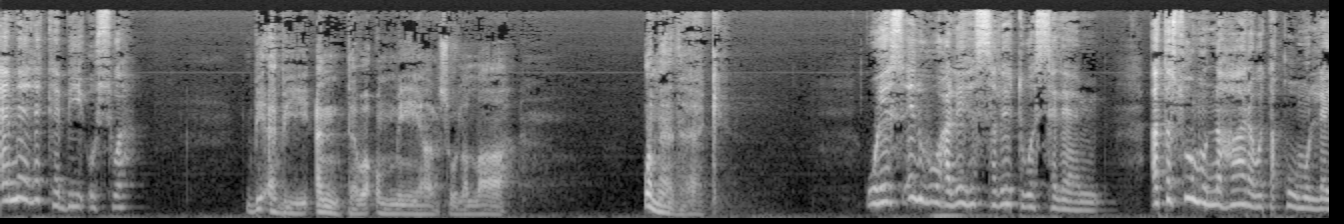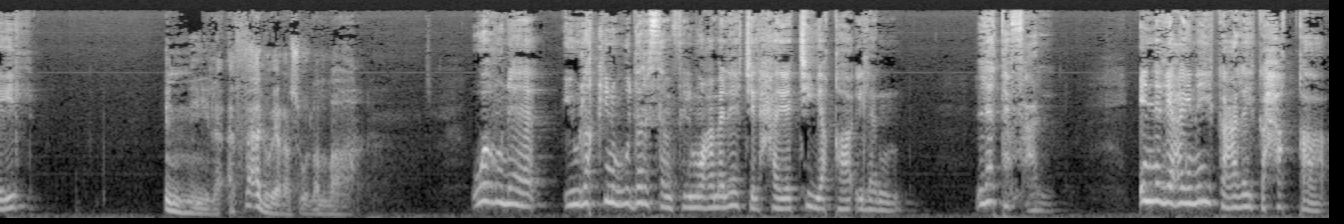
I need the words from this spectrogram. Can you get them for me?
أما لك بي أسوة؟ بأبي أنت وأمي يا رسول الله وما ذاك ويسأله عليه الصلاة والسلام أتصوم النهار وتقوم الليل؟ إني لأفعل يا رسول الله. وهنا يلقنه درسا في المعاملات الحياتية قائلا. لا تفعل. إن لعينيك عليك حقا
